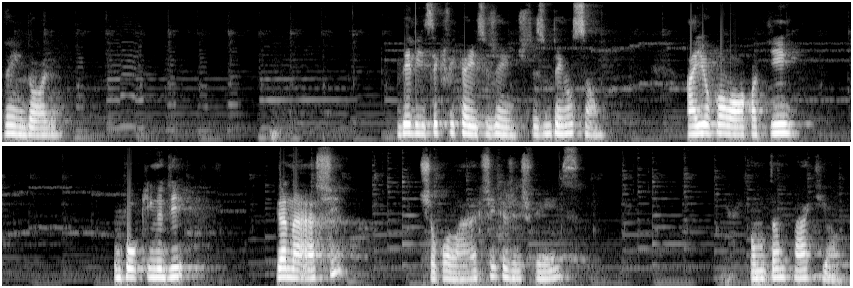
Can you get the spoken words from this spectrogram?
Vendo, olha. Delícia que fica isso, gente. Vocês não têm noção. Aí eu coloco aqui um pouquinho de ganache, chocolate que a gente fez. Vamos tampar aqui, ó.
